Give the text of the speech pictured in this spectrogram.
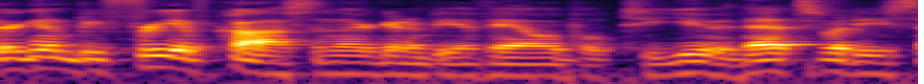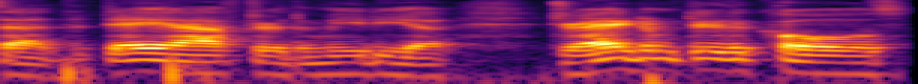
They're going to be free of cost, and they're going to be available to you. That's what he said the day after the media dragged him through the coals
